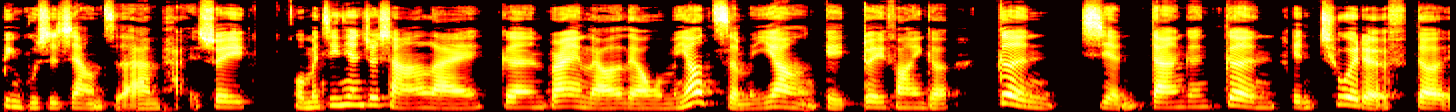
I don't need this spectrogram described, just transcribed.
并不是这样子安排，所以。我们今天就想要来跟 Brian 聊一聊，我们要怎么样给对方一个 更简单跟更 intuitive 的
